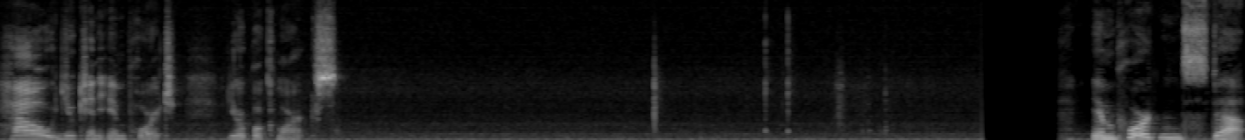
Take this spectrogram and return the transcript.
how you can import your bookmarks. Important step.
